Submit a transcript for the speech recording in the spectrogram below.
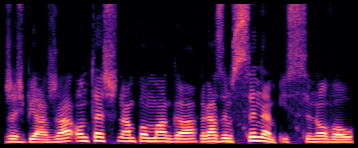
rzeźbiarza. On też nam pomaga razem z synem i z synową,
